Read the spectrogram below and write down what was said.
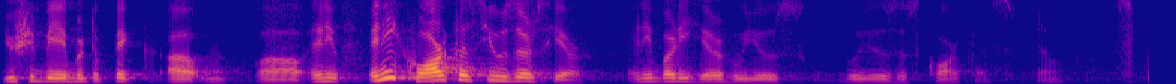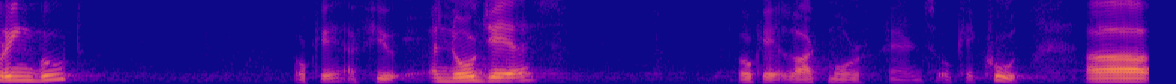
You should be able to pick uh, uh, any, any Quarkus users here? Anybody here who, use, who uses Quarkus? No? Spring Boot? Okay, a few, a Node.js? Okay, a lot more hands. Okay, cool. Uh,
